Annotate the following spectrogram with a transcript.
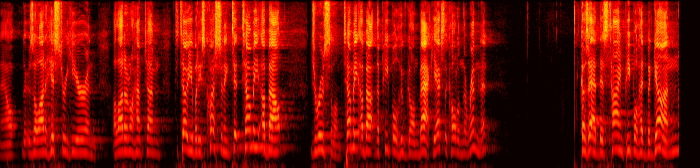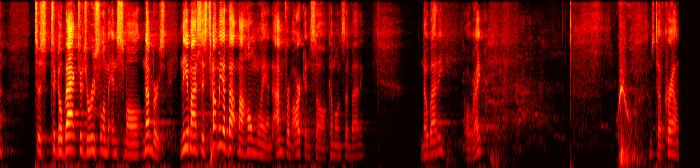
Now, there's a lot of history here, and a lot I don't have time to tell you, but he's questioning. Tell me about Jerusalem. Tell me about the people who've gone back. He actually called them the remnant because at this time people had begun to, to go back to Jerusalem in small numbers. Nehemiah says, Tell me about my homeland. I'm from Arkansas. Come on, somebody. Nobody? All right. Whew, it was a tough crowd.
